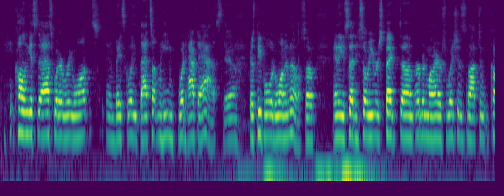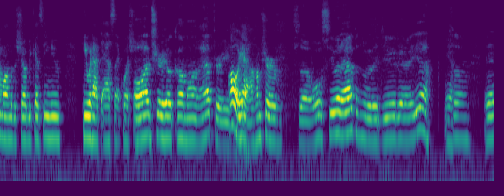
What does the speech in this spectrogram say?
Colin gets to ask whatever he wants, and basically that's something he would have to ask Yeah. because people would want to know. So, and he said so he respect um, Urban Meyer's wishes not to come onto the show because he knew he would have to ask that question. Oh, I'm sure he'll come on after he. Oh yeah, I'm sure. So we'll see what happens with it, dude. Uh, yeah. Yeah. So Yeah.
